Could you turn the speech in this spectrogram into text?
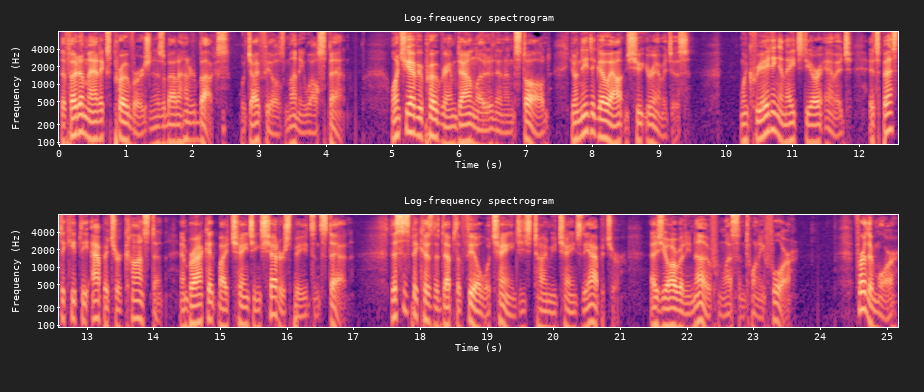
the Photomatix Pro version is about 100 bucks, which I feel is money well spent. Once you have your program downloaded and installed, you'll need to go out and shoot your images. When creating an HDR image, it's best to keep the aperture constant and bracket by changing shutter speeds instead. This is because the depth of field will change each time you change the aperture, as you already know from lesson 24. Furthermore,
